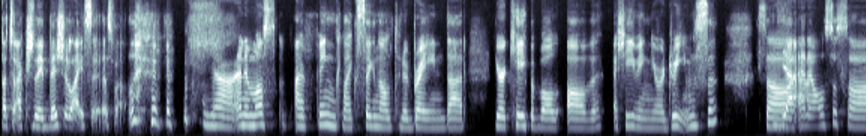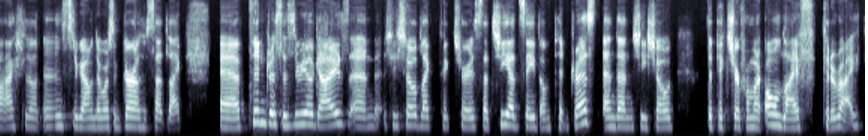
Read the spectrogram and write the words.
but to actually mm-hmm. visualize it as well yeah and it must i think like signal to the brain that you're capable of achieving your dreams. So yeah, and I also saw actually on Instagram there was a girl who said like, uh, Pinterest is real, guys, and she showed like pictures that she had saved on Pinterest, and then she showed the picture from her own life to the right.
